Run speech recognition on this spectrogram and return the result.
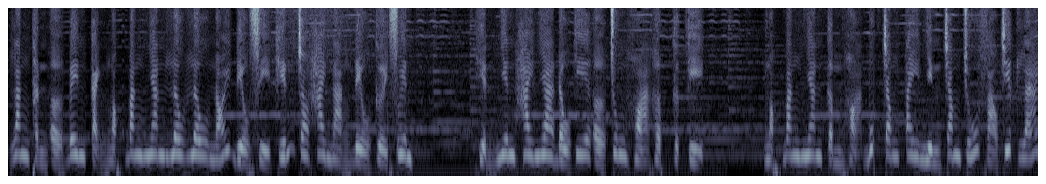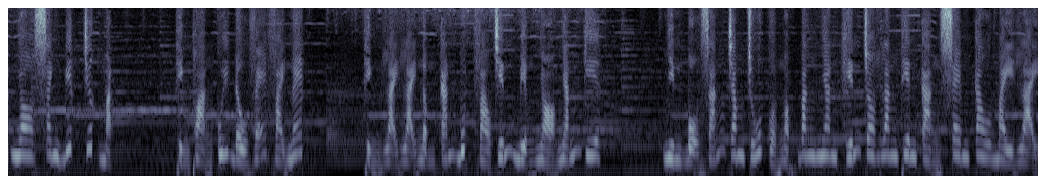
Lăng thần ở bên cạnh Ngọc Băng Nhan lâu lâu nói điều gì khiến cho hai nàng đều cười xuyên. Hiển nhiên hai nha đầu kia ở Trung Hòa hợp cực kỳ. Ngọc Băng Nhan cầm họa bút trong tay nhìn chăm chú vào chiếc lá nho xanh biếc trước mặt. Thỉnh thoảng cúi đầu vẽ vài nét thỉnh lại lại ngậm cán bút vào chiến miệng nhỏ nhắn kia. Nhìn bộ dáng chăm chú của Ngọc Băng Nhan khiến cho Lăng Thiên càng xem cau mày lại,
